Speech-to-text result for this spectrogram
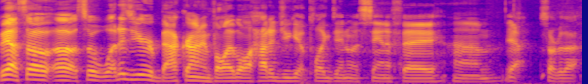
yeah. So, uh, so what is your background in volleyball? How did you get plugged in with Santa Fe? Um, yeah, start with that.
